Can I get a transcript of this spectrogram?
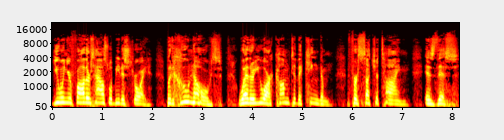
you and your father's house will be destroyed. But who knows whether you are come to the kingdom for such a time as this.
